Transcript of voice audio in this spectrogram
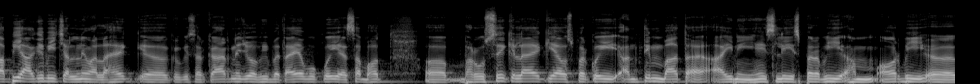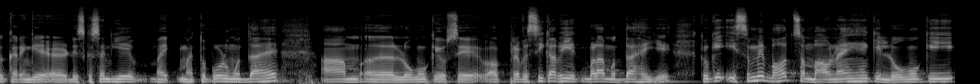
अभी आगे भी चलने वाला है क्योंकि सरकार ने जो अभी बताया वो कोई ऐसा बहुत भरोसे के लायक या उस पर कोई अंतिम बात आई नहीं है इसलिए इस पर अभी हम और भी करेंगे डिस्कशन ये एक महत्वपूर्ण मुद्दा है आम लोगों के उससे और प्राइवेसी का भी एक बड़ा मुद्दा है ये क्योंकि इसमें बहुत संभावनाएँ हैं कि लोगों की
